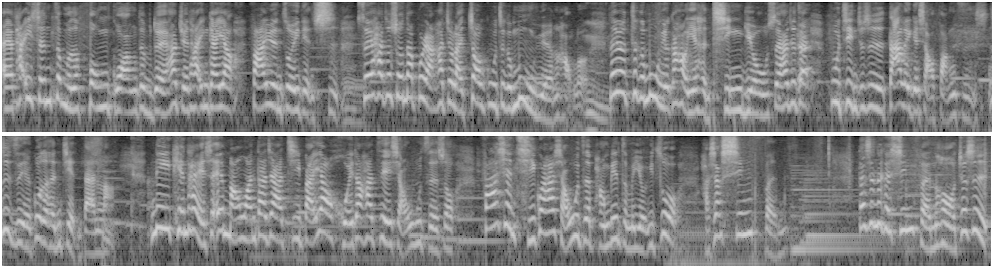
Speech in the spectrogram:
哎呀，他一生这么的风光，对不对？他觉得他应该要发愿做一点事，所以他就说，那不然他就来照顾这个墓园好了。那因为这个墓园刚好也很清幽，所以他就在附近就是搭搭了一个小房子。日子也过得很简单啦。那一天他也是哎，忙完大家的祭拜，要回到他自己的小屋子的时候，发现奇怪，他小屋子的旁边怎么有一座好像新坟？但是那个新坟吼，就是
